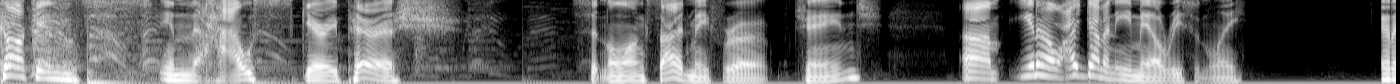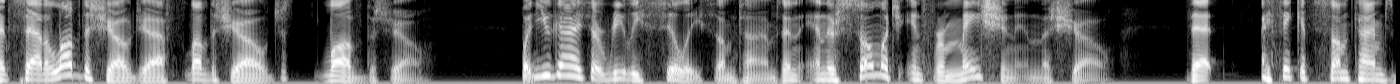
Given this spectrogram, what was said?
Calkins in the house. Gary Parrish sitting alongside me for a change. Um, you know, I got an email recently, and it said, I love the show, Geoff. Love the show. Just love the show. But you guys are really silly sometimes, and, and there's so much information in the show that I think it's sometimes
